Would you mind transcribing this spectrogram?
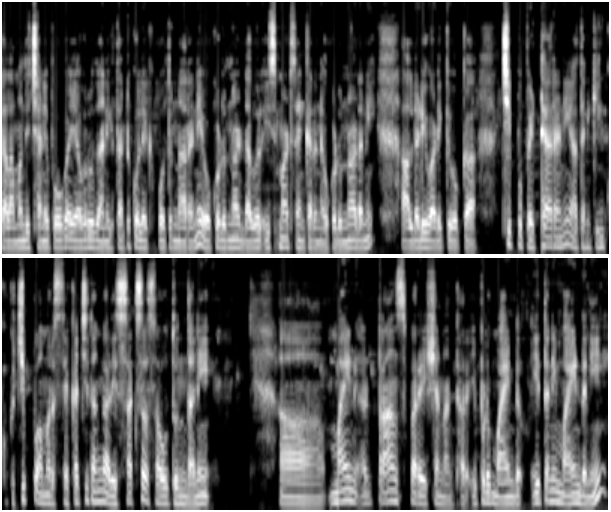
చాలామంది చనిపోగా ఎవరు దానికి తట్టుకోలేకపోతున్నారని ఒకడున్నాడు డబుల్ ఇస్మార్ట్ శంకర్ అని ఒకడున్నాడని ఆల్రెడీ వాడికి ఒక చిప్పు పెట్టారని అతనికి ఇంకొక చిప్పు అమరిస్తే ఖచ్చితంగా అది సక్సెస్ అవుతుందని మైండ్ ట్రాన్స్పరేషన్ uh, అంటారు. ఇప్పుడు మైండ్ ఇతని మైండ్ని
